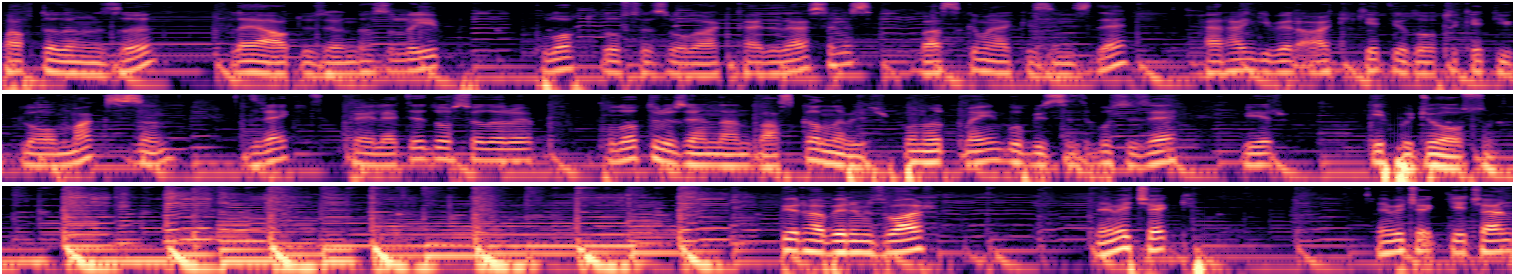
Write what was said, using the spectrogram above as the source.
Paftalarınızı layout üzerinde hazırlayıp plot dosyası olarak kaydederseniz baskı merkezinizde herhangi bir ArchiCAD ya da AutoCAD yüklü olmaksızın direkt PLT dosyaları plotter üzerinden baskı alınabilir. Bunu unutmayın bu, bu size bir ipucu olsun. Bir haberimiz var. Nemeçek. Nemeçek geçen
